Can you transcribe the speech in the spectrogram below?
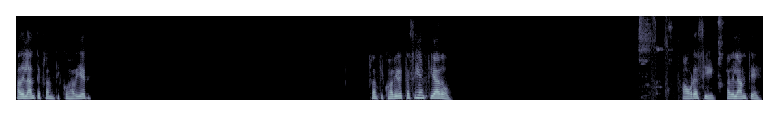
Adelante, Francisco Javier. Francisco Javier está silenciado. Ahora sí, adelante.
